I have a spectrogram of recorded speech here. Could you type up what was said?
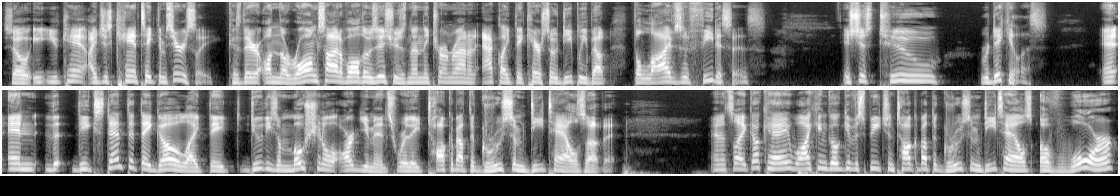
So you can't, I just can't take them seriously because they're on the wrong side of all those issues and then they turn around and act like they care so deeply about the lives of fetuses. It's just too ridiculous. And, and the, the extent that they go, like they do these emotional arguments where they talk about the gruesome details of it and it's like, okay, well, I can go give a speech and talk about the gruesome details of war.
